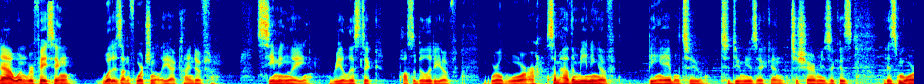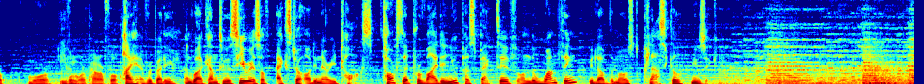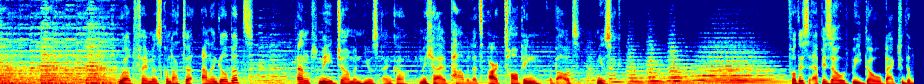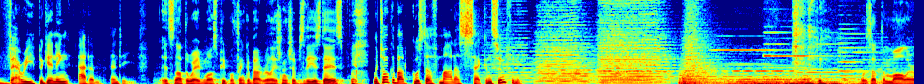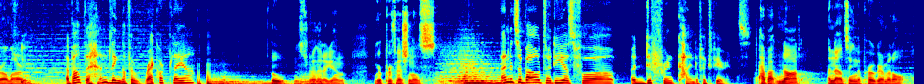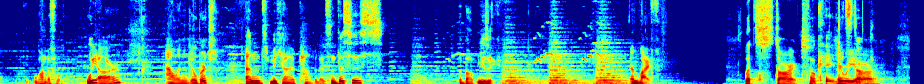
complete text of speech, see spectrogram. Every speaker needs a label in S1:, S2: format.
S1: Now, when we're facing what is unfortunately a kind of seemingly realistic possibility of world war, somehow the meaning of being able to, to do music and to share music is, is more, more, even more powerful.
S2: Hi, everybody, and welcome to a series of extraordinary talks. Talks that provide a new perspective on the one thing we love the most classical music. World famous conductor Alan Gilbert and me, German news anchor Michail Paweletz, are talking about music. For this episode, we go back to the very beginning Adam and Eve.
S1: It's not the way most people think about relationships these days.
S2: We talk about Gustav Mahler's Second Symphony.
S1: Was that the Mahler alarm?
S2: About the handling of a record player
S1: Oh, let's try that again. We're professionals.
S2: And it's about ideas for a different kind of experience.
S1: How about not announcing the program at all?
S2: Wonderful. We are
S1: Alan Gilbert
S2: and Michail Paweletz, and this is about music
S1: and life. Let's start.
S2: Okay,
S1: here we
S2: start.
S1: are.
